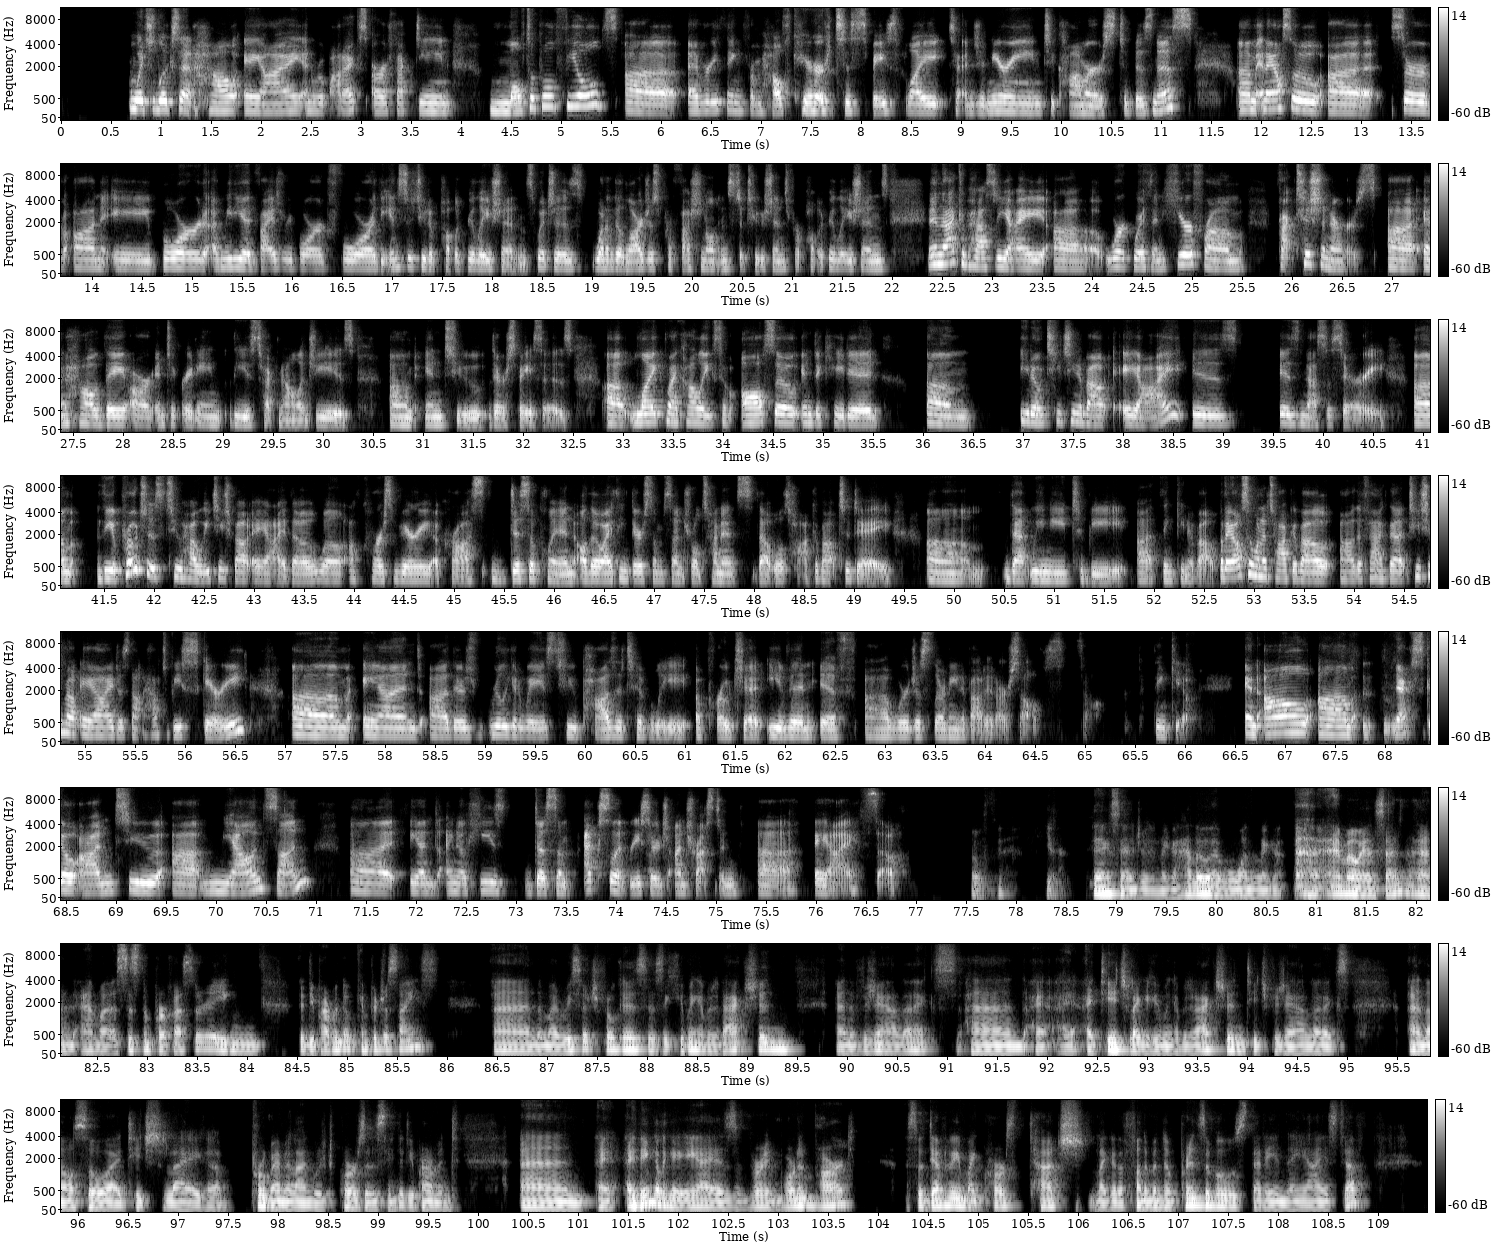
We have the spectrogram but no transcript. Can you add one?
which looks at how AI and robotics are affecting multiple fields, uh, everything from healthcare to spaceflight to engineering to commerce to business. Um, and I also uh, serve on a board, a media advisory board for the Institute of Public Relations, which is one of the largest professional institutions for public relations. And in that capacity, I uh, work with and hear from practitioners uh, and how they are integrating these technologies um, into their spaces. Uh, like my colleagues have also indicated, um, you know, teaching about AI is is necessary. Um, the approaches to how we teach about AI, though, will of course vary across discipline, although I think there's some central tenets that we'll talk about today um, that we need to be uh, thinking about. But I also want to talk about uh, the fact that teaching about AI does not have to be scary. Um, and uh, there's really good ways to positively approach it, even if uh, we're just learning about it ourselves. So thank you. And I'll um, next go on to uh, and Son. Uh, and I know he's does some excellent research on trust and uh, AI. So Oh, yeah. Thanks, Andrew. Like, hello, everyone. Like, I'm Owen Sun, and I'm an assistant professor in the Department of Computer Science. And my research focus is human computer action and vision analytics. And I, I, I teach like a human computer action, teach vision analytics, and also I teach like uh, programming language courses in the department. And I, I think like AI is a very important part so definitely my course touch like the fundamental principles that in the AI stuff.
